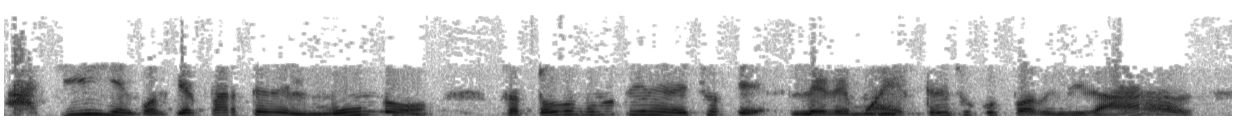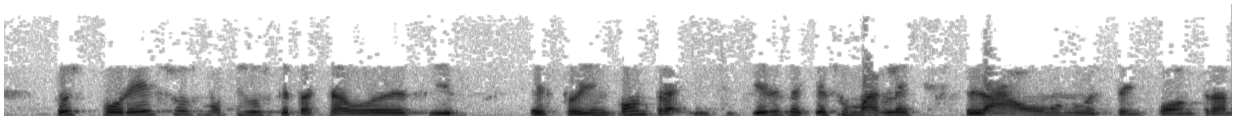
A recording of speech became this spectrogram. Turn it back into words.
aquí y en cualquier parte del mundo. O sea, todo el mundo tiene derecho a que le demuestren su culpabilidad. Entonces, por esos motivos que te acabo de decir, estoy en contra. Y si quieres hay que sumarle, la ONU está en contra,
